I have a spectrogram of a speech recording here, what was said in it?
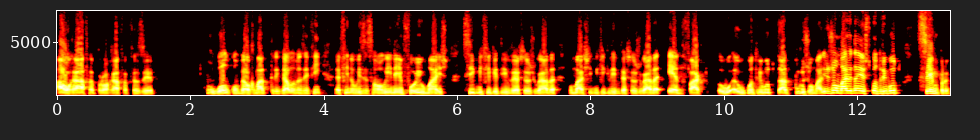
ao Rafa, para o Rafa fazer o golo com um belo remate de Trivela, mas enfim, a finalização ali nem foi o mais significativo desta jogada. O mais significativo desta jogada é, de facto, o, o contributo dado por João Mário. E o João Mário dá este contributo sempre.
